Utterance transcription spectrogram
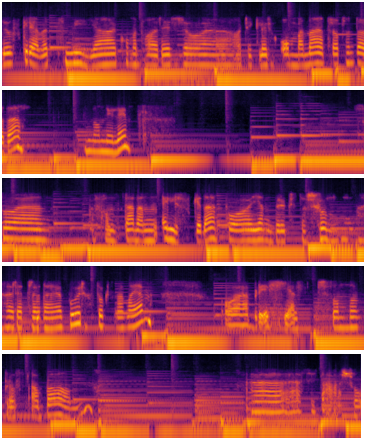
det jo skrevet mye kommentarer og eh, artikler om henne etter at hun døde. Nå nylig. Så eh, fant jeg den elskede på gjenbruksstasjonen rett ved der jeg bor. Tok den med meg hjem. Og jeg blir helt sånn blåst av banen. Jeg, jeg syns det er så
